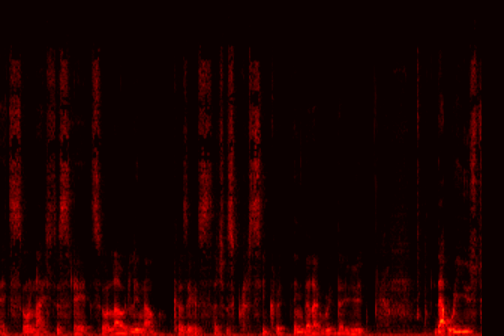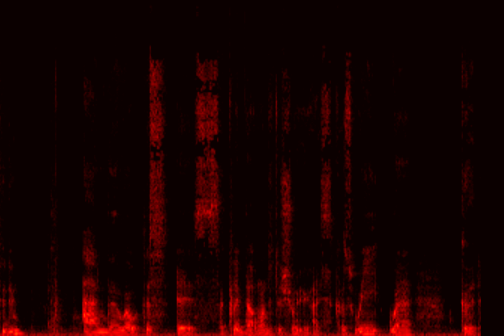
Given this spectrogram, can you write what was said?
It's so nice to say it so loudly now because it was such a secret thing that I would that you that we used to do and uh, well this is a clip that I wanted to show you guys because we were good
